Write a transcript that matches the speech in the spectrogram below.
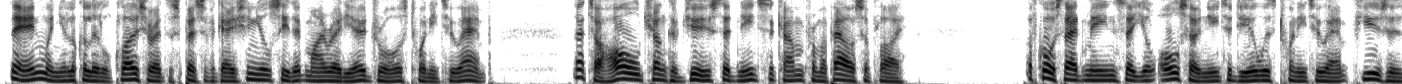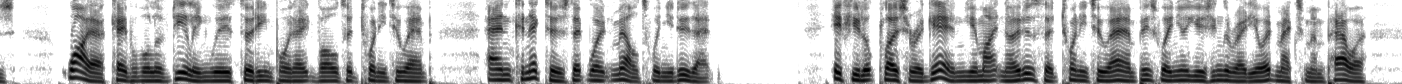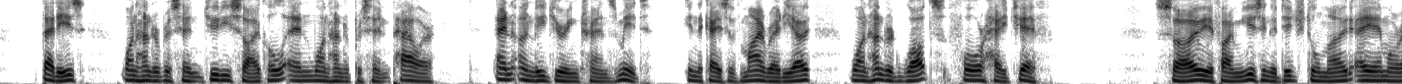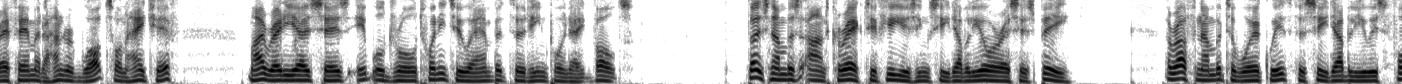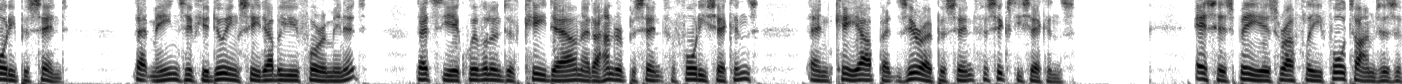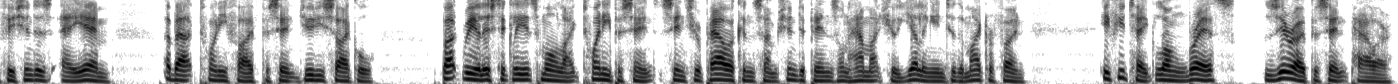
Then, when you look a little closer at the specification, you'll see that my radio draws 22 amp. That's a whole chunk of juice that needs to come from a power supply. Of course, that means that you'll also need to deal with 22 amp fuses, wire capable of dealing with 13.8 volts at 22 amp, and connectors that won't melt when you do that. If you look closer again, you might notice that 22 amp is when you're using the radio at maximum power. That is, 100% duty cycle and 100% power, and only during transmit. In the case of my radio, 100 watts for HF. So, if I'm using a digital mode AM or FM at 100 watts on HF, my radio says it will draw 22 amp at 13.8 volts. Those numbers aren't correct if you're using CW or SSB. A rough number to work with for CW is 40%. That means if you're doing CW for a minute, that's the equivalent of key down at 100% for 40 seconds and key up at 0% for 60 seconds. SSB is roughly four times as efficient as AM, about 25% duty cycle, but realistically it's more like 20% since your power consumption depends on how much you're yelling into the microphone. If you take long breaths, 0% power.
